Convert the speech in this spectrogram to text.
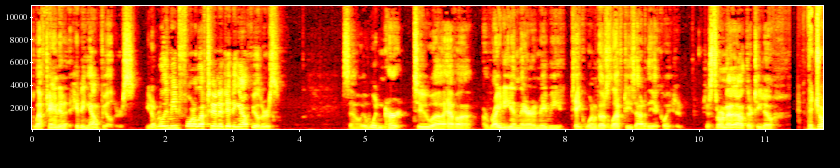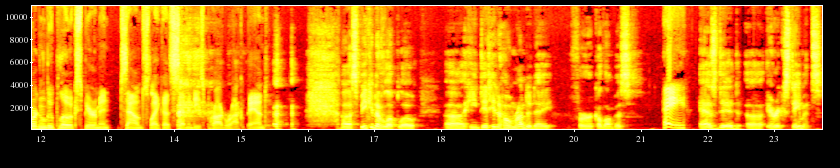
left-handed hitting outfielders. You don't really need four left-handed hitting outfielders, so it wouldn't hurt to uh, have a, a righty in there and maybe take one of those lefties out of the equation. Just throwing that out there, Tito. The Jordan Luplow experiment sounds like a 70s prog rock band. uh, speaking of Luplow, uh, he did hit a home run today for Columbus. Hey! As did uh, Eric Stamets.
